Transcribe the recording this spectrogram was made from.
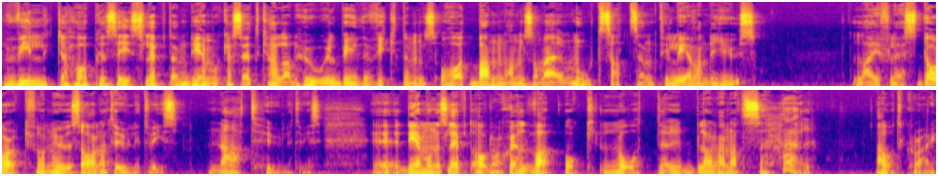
Vilka har precis släppt en demokassett kallad Who Will Be The Victims och har ett bandnamn som är motsatsen till Levande Ljus? Lifeless Dark från USA naturligtvis. Naturligtvis. Eh, demon är släppt av dem själva och låter bland annat så här. Outcry.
